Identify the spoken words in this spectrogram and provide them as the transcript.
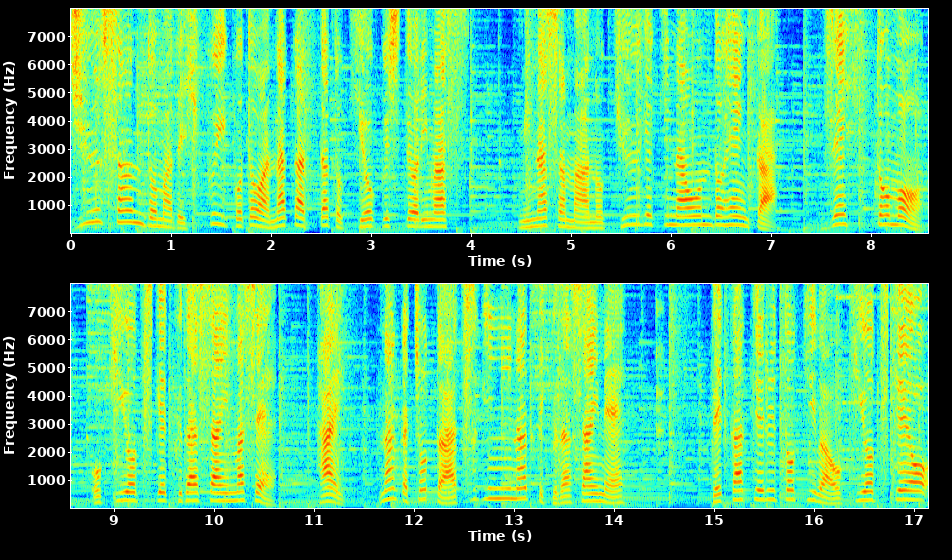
13度まで低いことはなかったと記憶しております。皆様あの急激な温度変化ぜひともお気をつけくださいませ。はい。なんかちょっと厚着になってくださいね。出かけるときはお気をつけを。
